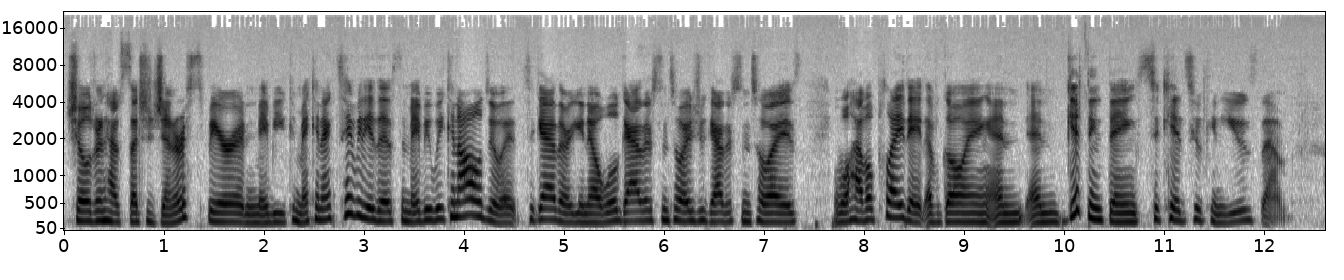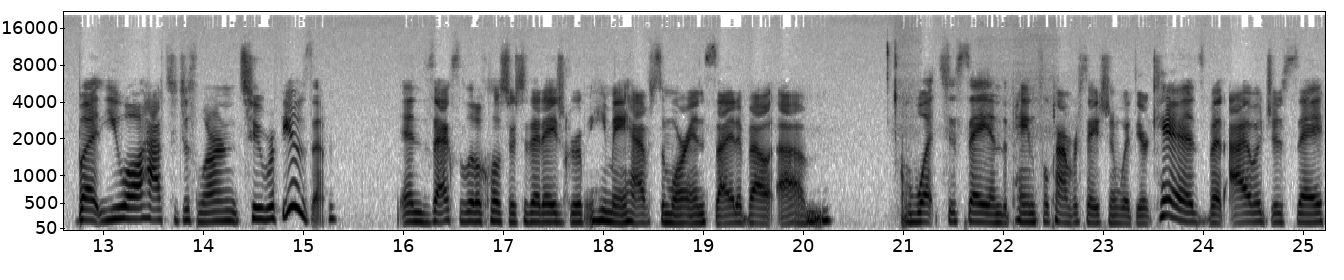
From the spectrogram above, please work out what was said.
children have such a generous spirit and maybe you can make an activity of this and maybe we can all do it together. You know, we'll gather some toys, you gather some toys. We'll have a play date of going and, and gifting things to kids who can use them. But you all have to just learn to refuse them. And Zach's a little closer to that age group. He may have some more insight about um, what to say in the painful conversation with your kids. But I would just say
